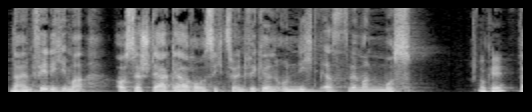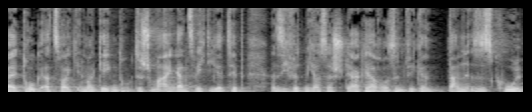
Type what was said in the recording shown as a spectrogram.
Und da empfehle ich immer, aus der Stärke heraus sich zu entwickeln und nicht erst, wenn man muss. Okay. Weil Druck erzeugt immer Gegendruck. Das ist schon mal ein ganz wichtiger Tipp. Also ich würde mich aus der Stärke heraus entwickeln. Dann ist es cool,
